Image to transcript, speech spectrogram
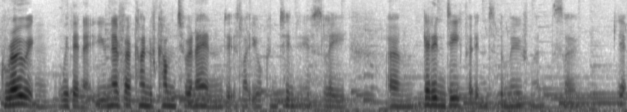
growing within it. You never kind of come to an end. It's like you're continuously um, getting deeper into the movement. So, yeah.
